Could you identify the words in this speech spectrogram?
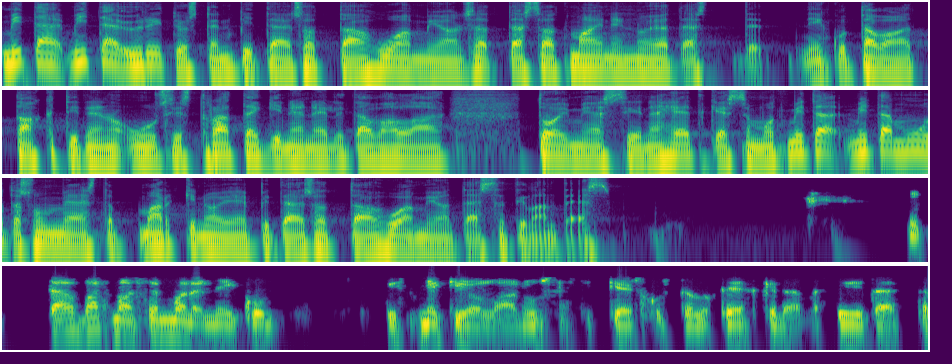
mitä, mitä yritysten pitäisi ottaa huomioon? Sä tässä oot maininnut jo tästä niin kuin tavallaan taktinen uusi strateginen, eli tavallaan toimia siinä hetkessä, mutta mitä, mitä muuta sun mielestä markkinoijien pitäisi ottaa huomioon tässä tilanteessa? Tämä on varmaan semmoinen niin kuin mistä mekin ollaan useasti keskustellut keskenään siitä, että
